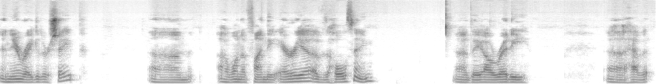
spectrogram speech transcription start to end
an irregular shape. Um, I want to find the area of the whole thing. Uh, they already uh, have it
